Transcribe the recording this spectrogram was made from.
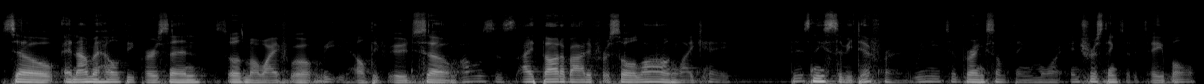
So and i'm a healthy person so is my wife well we eat healthy food. So i was just i thought about it for so long like hey this needs to be different. We need to bring something more interesting to the table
